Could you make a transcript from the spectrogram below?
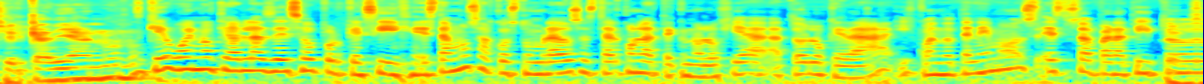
circadiano cotidiano, ¿no? Qué bueno que hablas de eso porque sí, estamos acostumbrados a estar con la tecnología a todo lo que da y cuando tenemos estos aparatitos,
